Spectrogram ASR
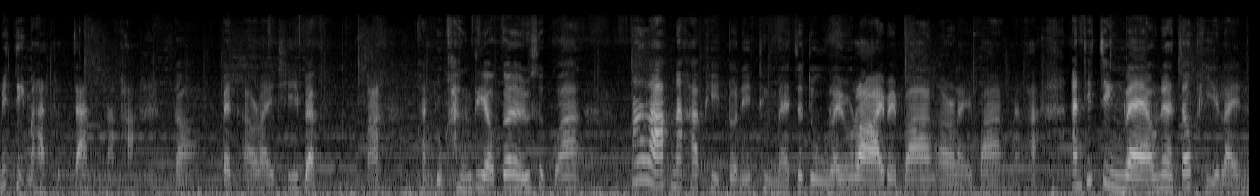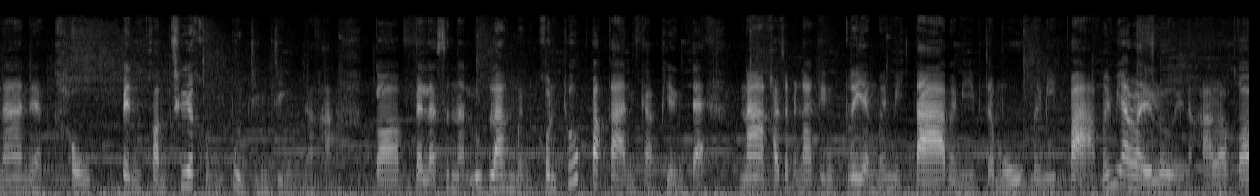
มิติมหัศจรรย์นะคะ ก็เป็นอะไรที่แบบนะขวัญดูครั้งเดียวก็เลยรู้สึกว่า น่ารักนะคะ ผีตัวนี้ถึงแม้จะดูร้ายๆไปบ้างอะไรบ้างนะคะ อันที่จริงแล้วเนี่ยเจ้าผีไรหน้าเนี่ยเขาเป็นความเชื่อของญี่ปุ่นจริง ๆนะคะ ก็เป็นลักษณะรูปร่างเหมือนคนทุกประการค่ะเพียงแต่หน้าเขาจะเป็นหน้าเกรียงๆไม่มีตาไม่มีจมูกไม่มีปากไม่มีอะไรเลยนะคะ แล้วก็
